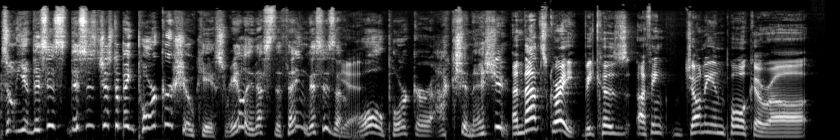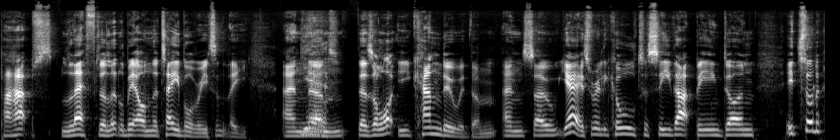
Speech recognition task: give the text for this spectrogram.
So yeah, this is this is just a big Porker showcase, really. That's the thing. This is an Yeah. all Porker action issue. and that's great because I think Johnny and Porker are perhaps left a little bit on the table recently. And Yes. um, there's a lot you can do with them. And so, yeah, it's really cool to see that being done. It's sort of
